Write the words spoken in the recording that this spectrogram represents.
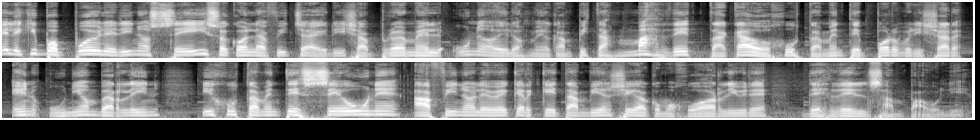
El equipo pueblerino se hizo con la ficha de Grilla Promel, uno de los mediocampistas más destacados justamente por brillar en Unión Berlín y justamente se une a Fino Lebecker que también llega como jugador libre desde el San Pauli.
